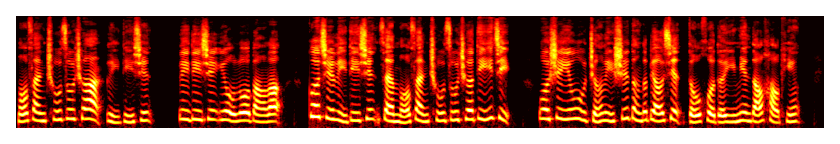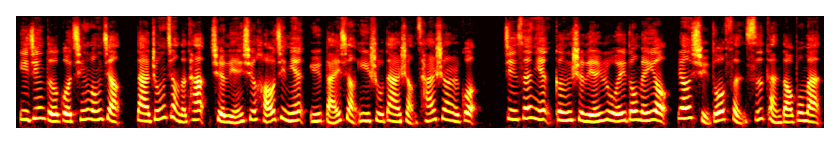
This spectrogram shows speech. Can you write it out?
模范出租车二李帝勋。李帝勋又落榜了。过去李帝勋在模范出租车第一季、我是遗物整理师等的表现都获得一面倒好评，已经得过青龙奖、大钟奖的他，却连续好几年与百想艺术大赏擦身而过，近三年更是连入围都没有，让许多粉丝感到不满。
